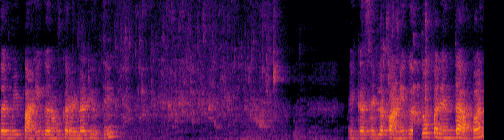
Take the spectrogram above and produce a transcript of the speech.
तर मी पाणी गरम करायला ठेवते. एका साईडला पाणी ग तोपर्यंत आपण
